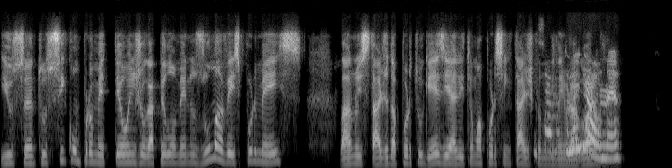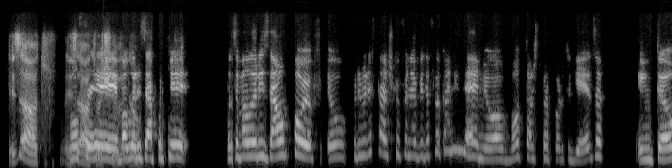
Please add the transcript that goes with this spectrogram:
e o Santos se comprometeu em jogar pelo menos uma vez por mês lá no estádio da Portuguesa, e ali tem uma porcentagem que Isso eu não é me lembro legal, agora. né? Exato, exato. Você valorizar, porque você valorizar, pô, eu, eu, o primeiro estádio que eu fui na vida foi o Canindé, meu avô torce para Portuguesa, então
